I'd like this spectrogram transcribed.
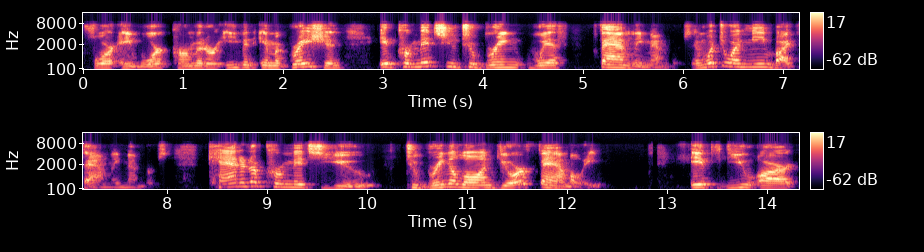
for a work permit or even immigration, it permits you to bring with family members. And what do I mean by family members? Canada permits you to bring along your family if you are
